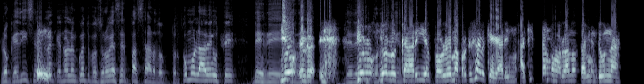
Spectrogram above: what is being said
lo que dice, sí. que no lo encuentro, pero se lo voy a hacer pasar, doctor. ¿Cómo la ve usted desde... Yo, desde, desde yo, yo lo encararía el problema, porque sabe que, Garín, aquí estamos hablando también de una,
